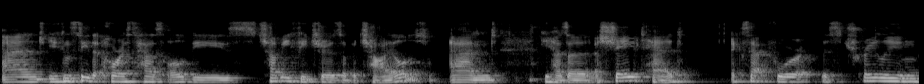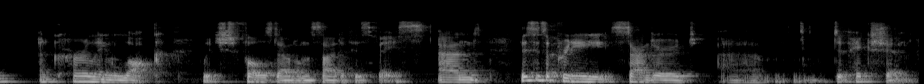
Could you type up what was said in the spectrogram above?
And you can see that Horus has all these chubby features of a child, and he has a, a shaved head, except for this trailing and curling lock, which falls down on the side of his face. And this is a pretty standard um, depiction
